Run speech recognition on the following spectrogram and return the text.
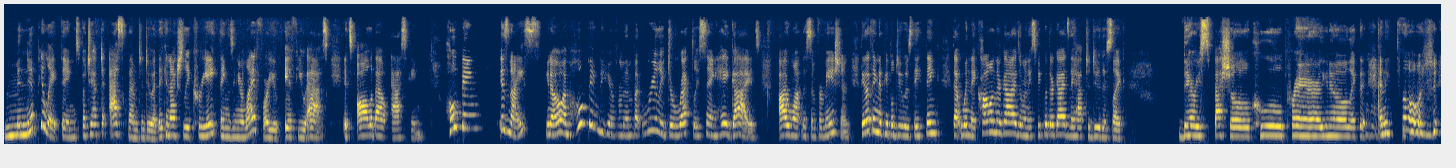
manipulate things, but you have to ask them to do it. They can actually create things in your life for you if you ask. It's all about asking. Hoping is nice. You know, I'm hoping to hear from them, but really directly saying, hey, guides, I want this information. The other thing that people do is they think that when they call on their guides or when they speak with their guides, they have to do this like very special, cool prayer, you know, like that. And they don't.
